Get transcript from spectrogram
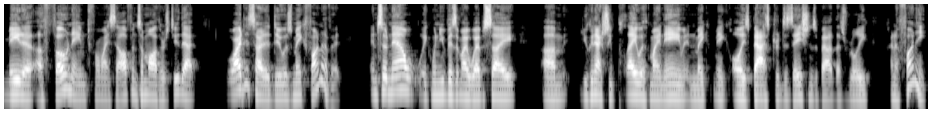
made a, a faux name for myself, and some authors do that. What I decided to do was make fun of it. And so now, like when you visit my website, um, you can actually play with my name and make make all these bastardizations about it. That's really kind of funny.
